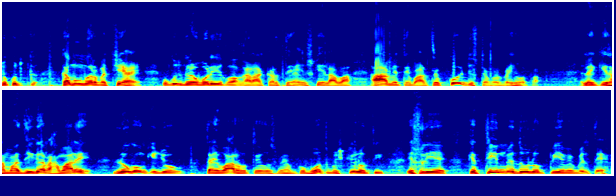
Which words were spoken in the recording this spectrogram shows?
जो कुछ कम उम्र बच्चे हैं, वो कुछ गड़बड़ी वगैरह करते हैं, इसके अलावा आम एतबार से कोई डिस्टर्बेंस नहीं होता। लेकिन हम दीगर हमारे लोगों की जो त्यौहार होते हैं, उसमें हमको बहुत मुश्किल होती। इसलिए कि तीन में दो लोग पिए में मिलते हैं।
